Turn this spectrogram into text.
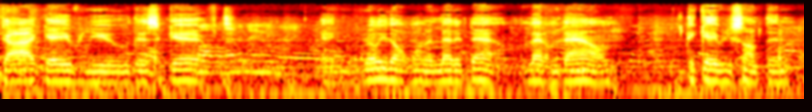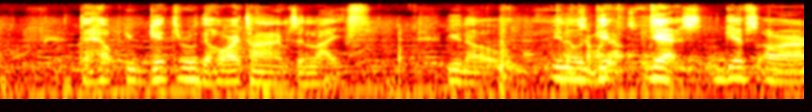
god gave you this gift and you really don't want to let it down let them down. He gave you something to help you get through the hard times in life. You know you know someone gi- else. yes gifts are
